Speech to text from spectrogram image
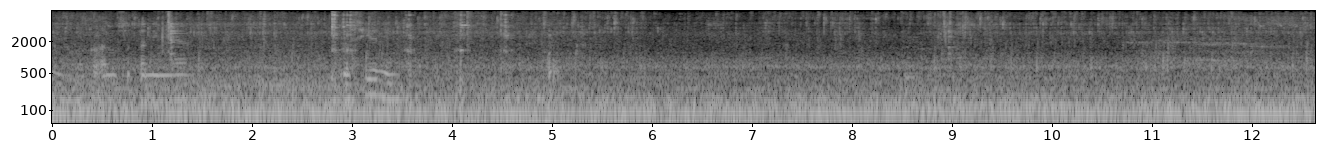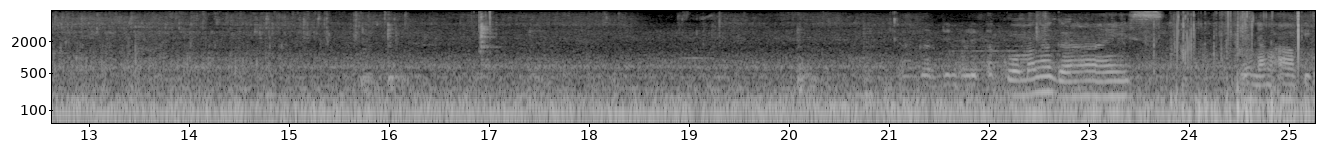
Nakakaano sa tanim yan. Gas yan eh. Garden ulit ako mga guys. Yan ang aking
